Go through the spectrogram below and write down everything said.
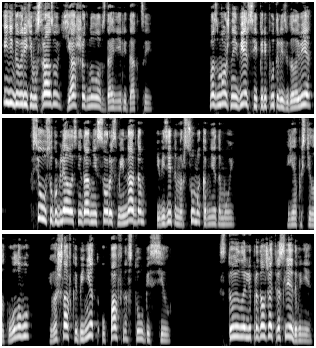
и не говорить ему сразу, я шагнула в здание редакции. Возможные версии перепутались в голове. Все усугублялось недавней ссорой с Мейнардом и визитом Арсума ко мне домой. Я опустила голову и вошла в кабинет, упав на стул без сил. Стоило ли продолжать расследование?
